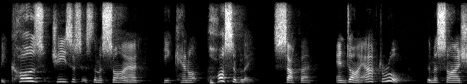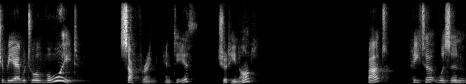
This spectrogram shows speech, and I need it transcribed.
because Jesus is the Messiah, he cannot possibly suffer and die. After all, the Messiah should be able to avoid suffering and death, should he not? But Peter was in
